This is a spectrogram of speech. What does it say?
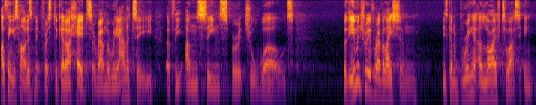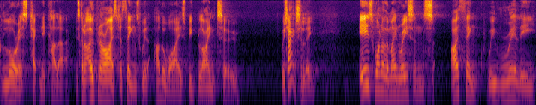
I think it's hard, isn't it, for us to get our heads around the reality of the unseen spiritual world. But the imagery of Revelation is going to bring it alive to us in glorious technicolor. It's going to open our eyes to things we'd otherwise be blind to, which actually is one of the main reasons I think we really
